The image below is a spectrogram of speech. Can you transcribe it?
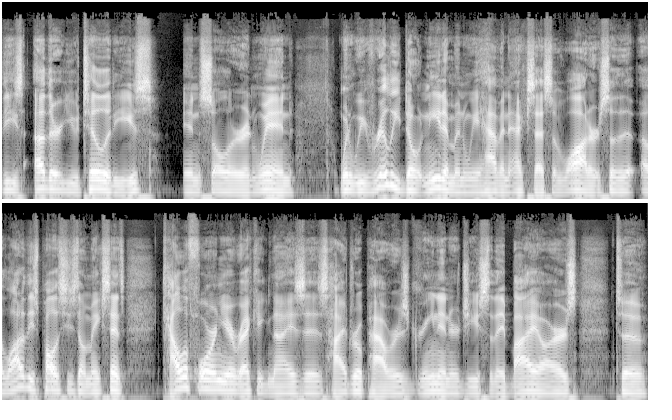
these other utilities in solar and wind when we really don't need them and we have an excess of water. So a lot of these policies don't make sense. California recognizes hydropower as green energy, so they buy ours to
